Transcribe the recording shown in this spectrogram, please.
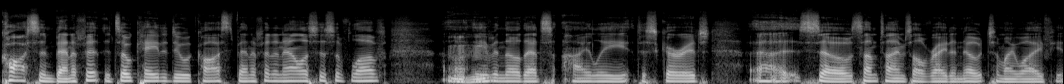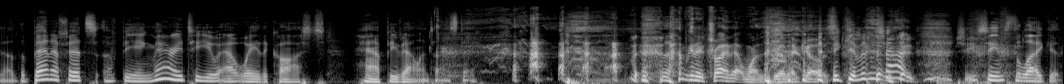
cost and benefit. It's okay to do a cost benefit analysis of love, uh, even though that's highly discouraged. Uh, so sometimes I'll write a note to my wife, you know, the benefits of being married to you outweigh the costs. Happy Valentine's Day. I'm going to try that one. See how that goes. Give it a shot. she seems to like it.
